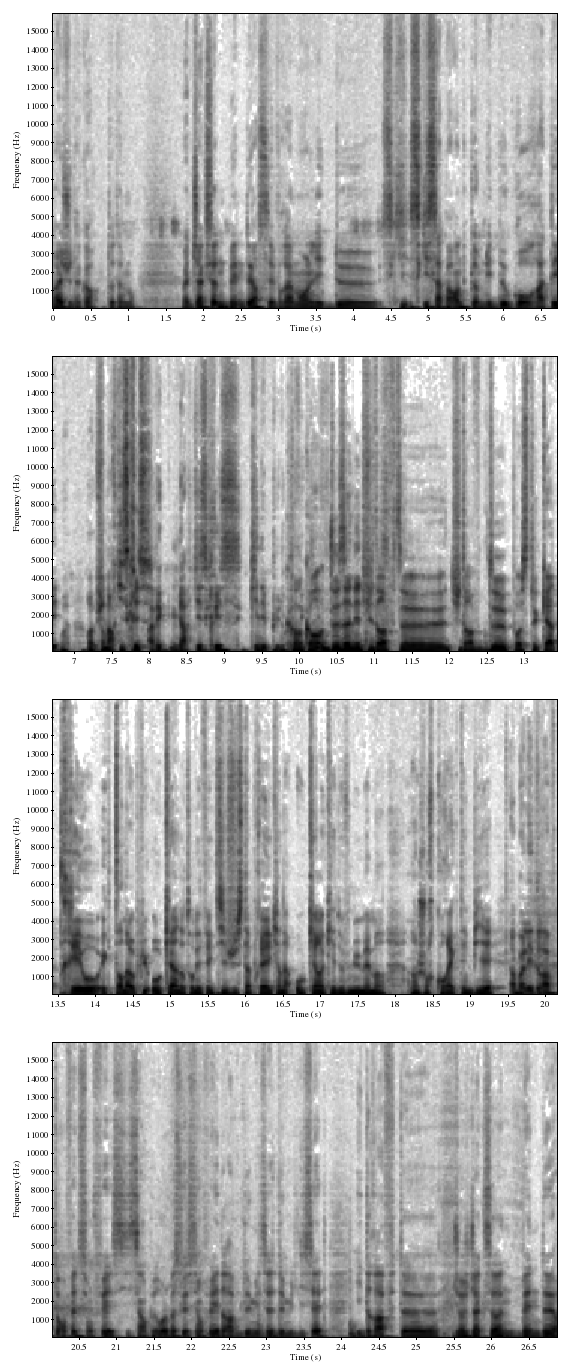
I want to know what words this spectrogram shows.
Ouais, je suis d'accord, totalement. Ouais, Jackson Bender, c'est vraiment les deux. Ce qui, ce qui s'apparente comme les deux gros ratés. Ouais. Oh, puis Marquis Chris. Avec Marquis Chris, qui n'est plus Quand, quand en deux années tu draftes, euh, tu draftes deux postes 4 très haut et que t'en as plus aucun dans ton effectif juste après et qu'il n'y en a aucun qui est devenu même un, un joueur correct NBA, Ah bah les drafts, en fait, si on fait, si c'est un peu drôle parce que si on fait les drafts 2016-2017, ils draftent euh, Josh Jackson, Bender,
